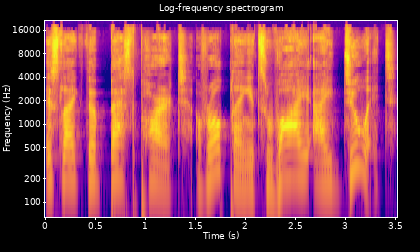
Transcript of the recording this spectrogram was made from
is like the best part of role playing. It's why I do it.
